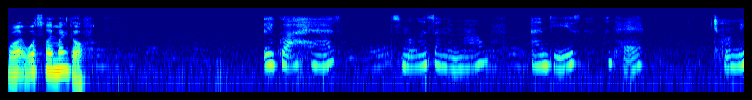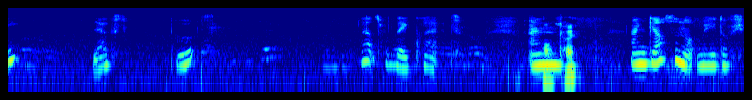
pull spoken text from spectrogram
Right, what's they made of? They've got a head, smaller than a mouth, and hair, tummy, legs, boots. That's what they get. And, Okay. and girls are not made of sh-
